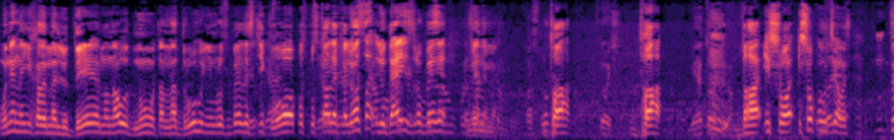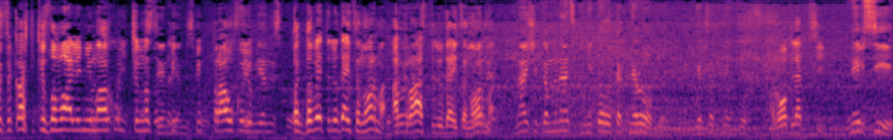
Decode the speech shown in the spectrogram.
Вони наїхали на людину, на одну, там на другу, їм розбили стекло, поспускали кольоса, людей зробили винними. Да, Точно. да. Я теж там. Да, і що? І що вийшло? ТЦКшники завалені нахуй, чи на З цим я під, не спорю. підправкою. З цим я не спорю. Так давити людей це норма, а красти людей це норма. Наші каменецькі ніколи так не роблять. Якщо ти не в курсі. Роблять всі. Не всі.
